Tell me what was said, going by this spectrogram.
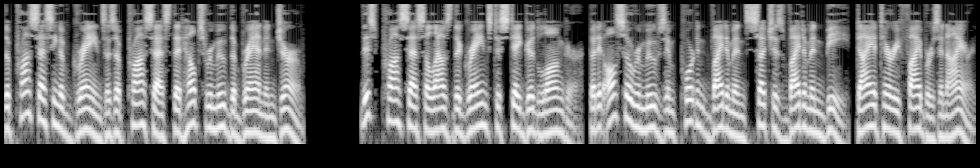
The processing of grains is a process that helps remove the bran and germ. This process allows the grains to stay good longer, but it also removes important vitamins such as vitamin B, dietary fibers and iron.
